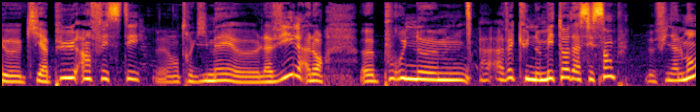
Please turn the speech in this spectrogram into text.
euh, qui a pu infester entre guillemets la ville. Alors pour une avec une méthode assez simple finalement,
